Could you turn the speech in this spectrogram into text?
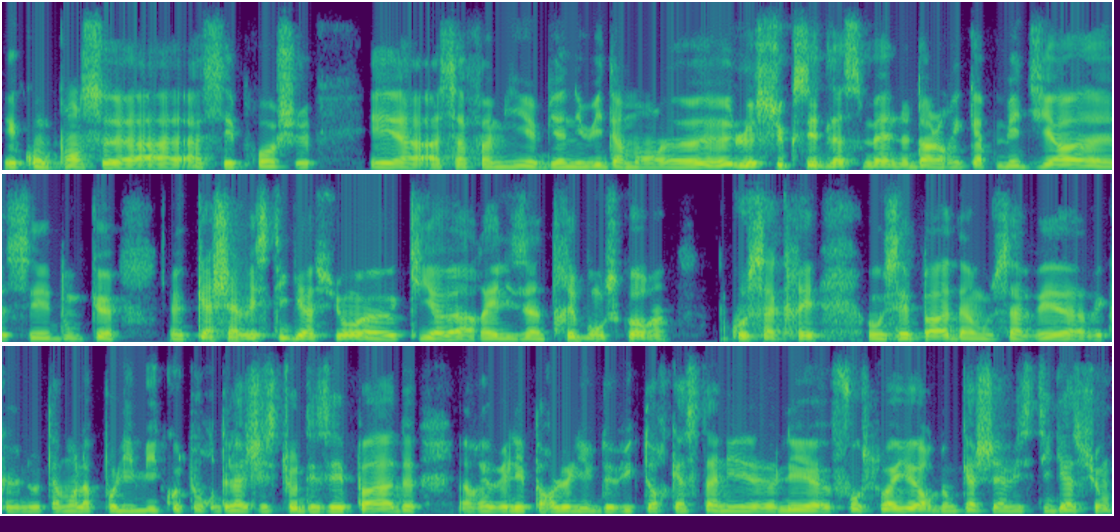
et qu'on pense euh, à, à ses proches et à, sa famille, bien évidemment. Euh, le succès de la semaine dans le récap média, c'est donc Cash Investigation qui a réalisé un très bon score. Hein consacré aux EHPAD, hein, vous savez, avec euh, notamment la polémique autour de la gestion des EHPAD, euh, révélée par le livre de Victor Castanet, euh, Les Fossoyeurs, donc caché investigation,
